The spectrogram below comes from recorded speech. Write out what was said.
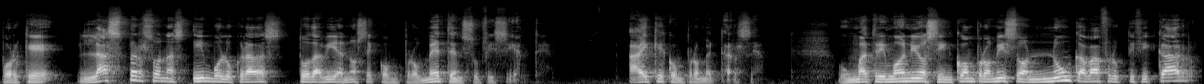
porque las personas involucradas todavía no se comprometen suficiente. Hay que comprometerse. Un matrimonio sin compromiso nunca va a fructificar.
